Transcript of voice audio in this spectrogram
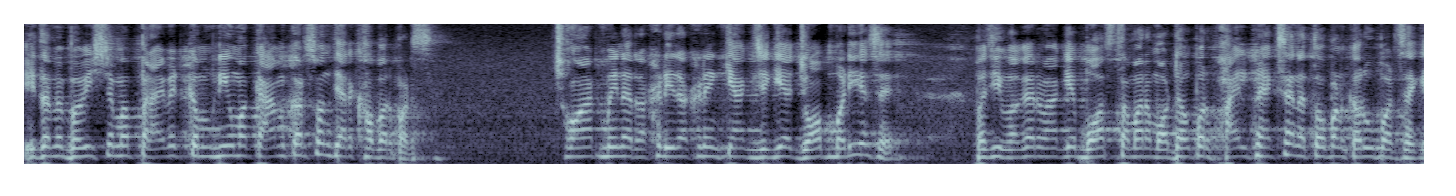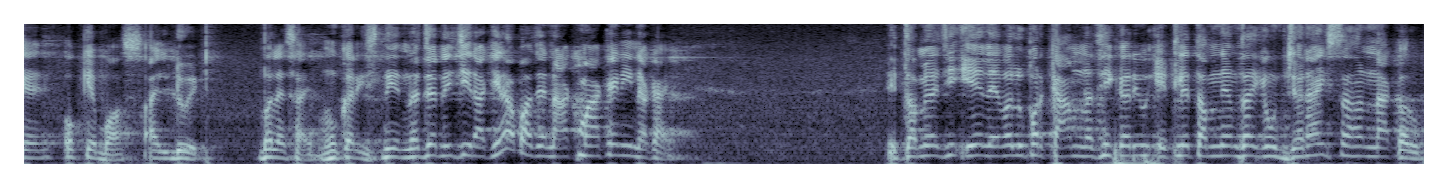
એ તમે ભવિષ્યમાં પ્રાઇવેટ કંપનીઓમાં કામ કરશો ને ત્યારે ખબર પડશે. છ આઠ મહિના રખડી રખડીને ક્યાંક જગ્યાએ જોબ મળી હશે, પછી વગર વાંકે બોસ તમારા મોઢા ઉપર ફાઇલ ફેંકશે ને તો પણ કરવું પડશે કે okay boss I do it ભલે સાહેબ, હું કરીશ. નજર નીચી રાખી ને પાછે નાકમાં આંખે નહીં નખાય. એ તમે હજી એ લેવલ ઉપર કામ નથી કર્યું, એટલે તમને એમ થાય કે હું જરાય સહન ના કરું.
